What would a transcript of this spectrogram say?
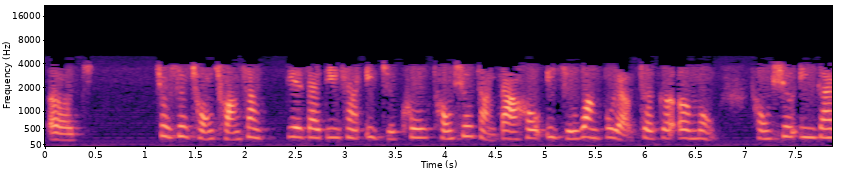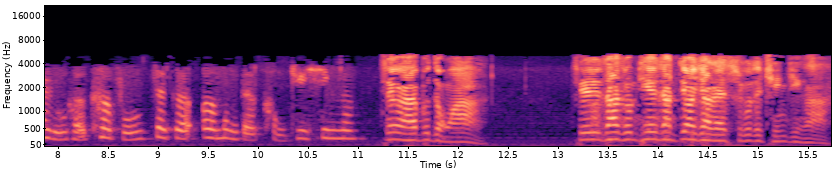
呃，就是从床上跌在地上一直哭。同修长大后一直忘不了这个噩梦，同修应该如何克服这个噩梦的恐惧心呢？这个还不懂啊？这是他从天上掉下来时候的情景啊。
